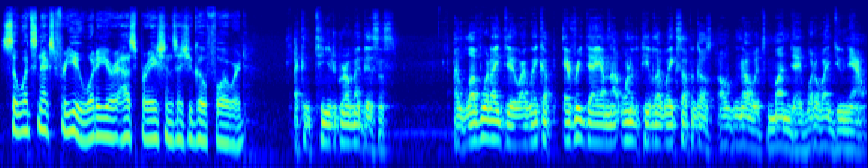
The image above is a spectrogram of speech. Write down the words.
So, what's next for you? What are your aspirations as you go forward? I continue to grow my business. I love what I do. I wake up every day. I'm not one of the people that wakes up and goes, oh no, it's Monday. What do I do now?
